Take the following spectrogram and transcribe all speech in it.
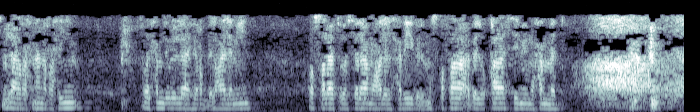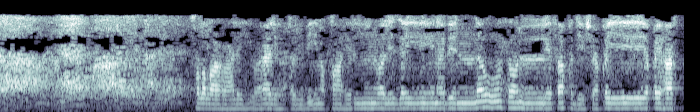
بسم الله الرحمن الرحيم. والحمد لله رب العالمين. والصلاة والسلام على الحبيب المصطفى أبي القاسم محمد. صلى الله عليه وآله الطيبين الطاهرين ولزينب نوح لفقد شقيقها.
